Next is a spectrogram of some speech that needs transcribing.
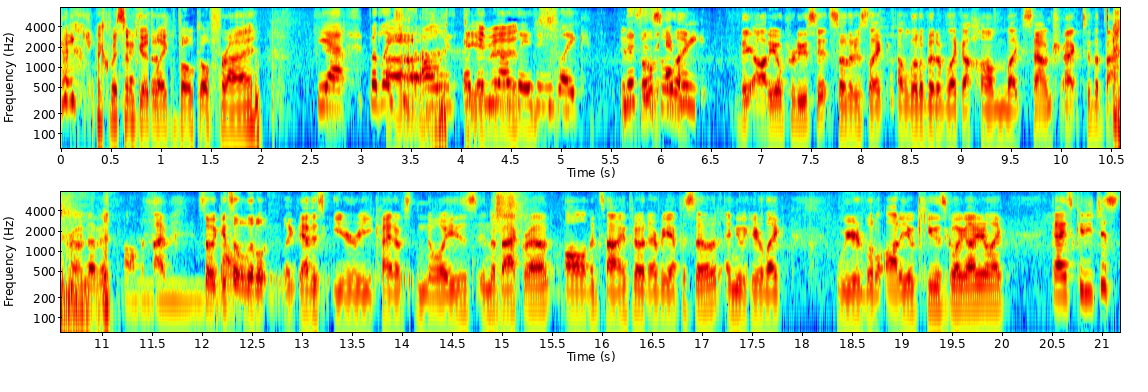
like Like with some good like vocal fry. yeah, but like she's ah, always, and then they'll say demons. things like, And "This it's is also every." like they audio produce it, so there's like a little bit of like a hum, like soundtrack to the background of it all the time. So it gets a little like they have this eerie kind of noise in the background all the time throughout every episode, and you'll hear like weird little audio cues going on. You're like, guys, could you just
